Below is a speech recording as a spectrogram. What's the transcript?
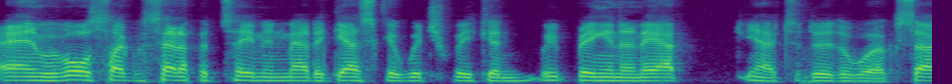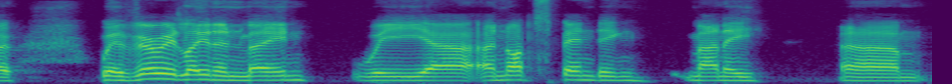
and we've also set up a team in Madagascar, which we can we bring in and out, you know, to do the work. So we're very lean and mean. We uh, are not spending money um,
